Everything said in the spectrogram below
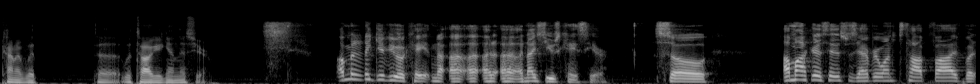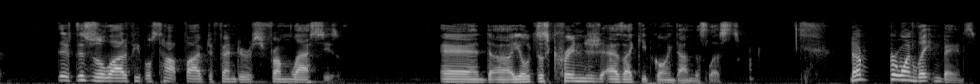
kind of with uh, with Togga again this year. I'm going to give you a, case, a, a, a, a nice use case here. So I'm not going to say this was everyone's top five, but there's, this was a lot of people's top five defenders from last season. And uh, you'll just cringe as I keep going down this list. Number one, Leighton Baines.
